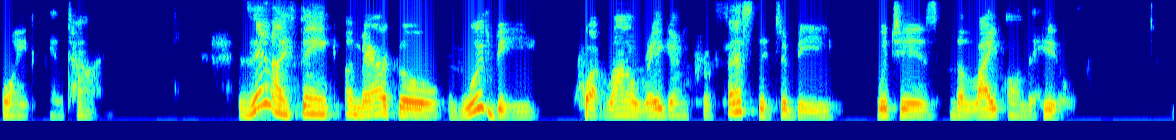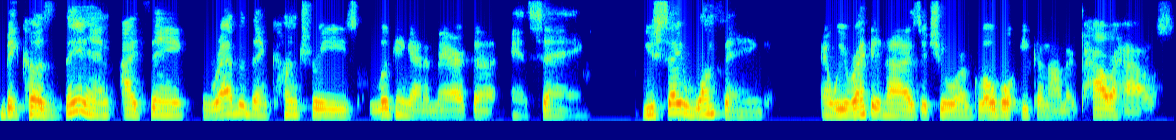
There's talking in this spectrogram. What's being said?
point in time. Then I think America would be what Ronald Reagan professed it to be which is the light on the hill. Because then I think rather than countries looking at America and saying, you say one thing, and we recognize that you're a global economic powerhouse,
